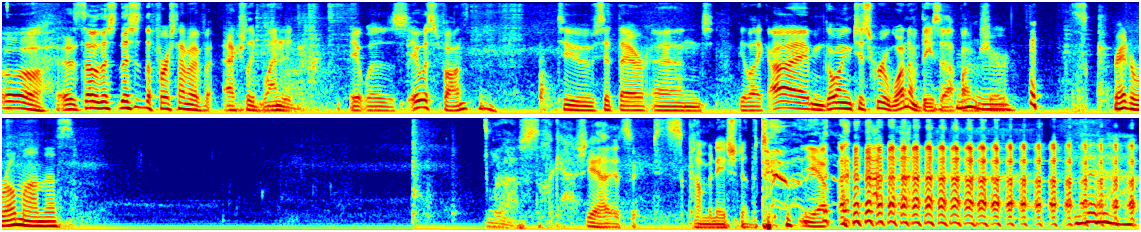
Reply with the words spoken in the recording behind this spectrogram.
Oh, so this this is the first time I've actually blended. It was it was fun to sit there and be like, I'm going to screw one of these up. I'm sure. Great aroma on this. Oh, still, gosh, yeah, it's a, it's a combination of the two. yep.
